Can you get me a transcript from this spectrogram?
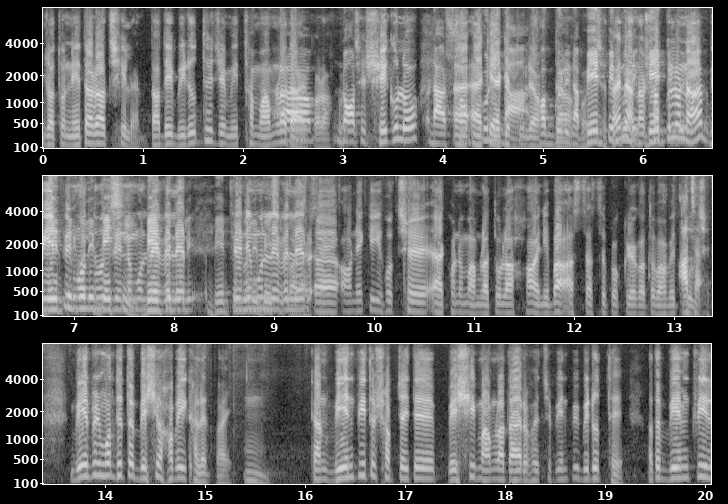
যত নেতারা ছিলেন তাদের বিরুদ্ধে যে মিথ্যা মামলা দায়ের করা not- হয়েছে সেগুলো একে একে তুলে না হচ্ছে, সবগুলো না, বিএনপির তৃণমূল লেভেলের- তৃণমূল করা অনেকেই হচ্ছে এখনও মামলা তোলা হয়নি বা আস্তে আস্তে প্রক্রিয়াগতভাবে আচ্ছা। তুলছে বিএনপির মধ্যে তো বেশি হবেই খালেদ ভাই। কারণ বিএনপি তো সবচাইতে বেশি মামলা দায়ের হয়েছে বিএনপির বিরুদ্ধে অর্থাৎ বিএনপির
